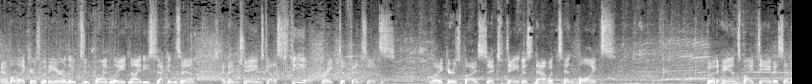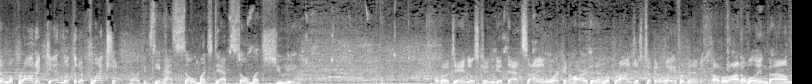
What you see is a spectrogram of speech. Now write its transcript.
And the Lakers with the early two-point lead, 90 seconds in. And then James got a steal. Great defense. It's Lakers by six. Davis now with 10 points. Good hands by Davis. And then LeBron again with the deflection. Pelicans team has so much depth, so much shooting. Although Daniels couldn't get that, Zion working hard, but then LeBron just took it away from him. Alvarado will inbound.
